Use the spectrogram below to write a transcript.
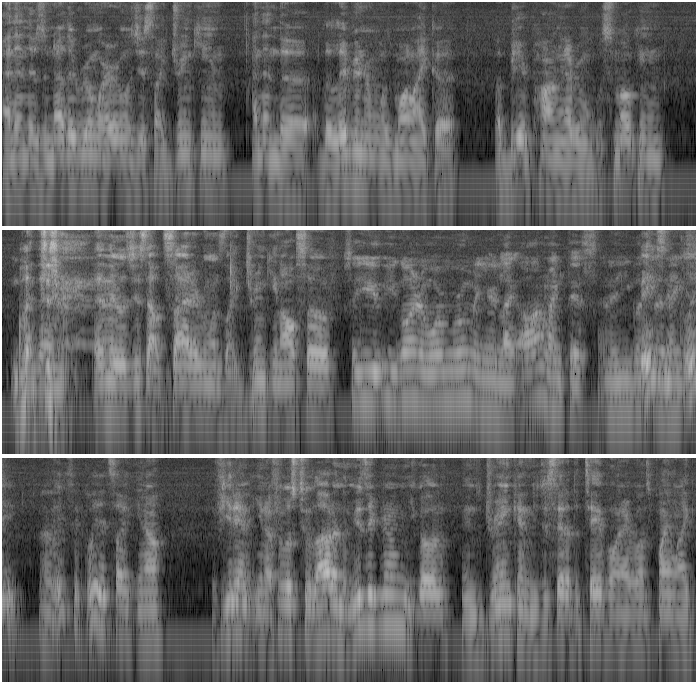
and then there's another room where everyone was just like drinking, and then the the living room was more like a, a beer pong and everyone was smoking. What? And then and it was just outside. Everyone's like drinking also. So you you go in a warm room and you're like, oh, I don't like this, and then you go to the Basically, next. Oh. basically, it's like you know, if you didn't, you know, if it was too loud in the music room, you go and drink and you just sit at the table and everyone's playing like,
